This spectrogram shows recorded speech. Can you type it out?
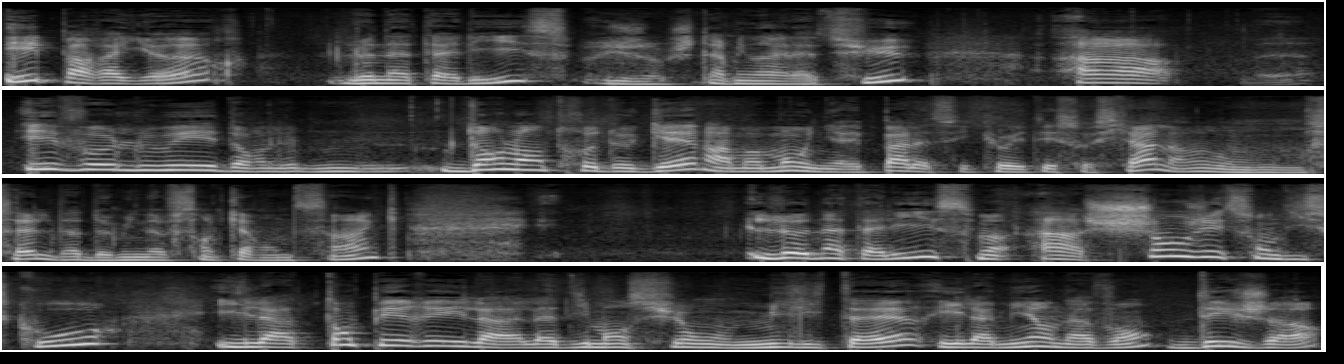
Et par ailleurs, le natalisme, je, terminerai là-dessus, a évolué dans l'entre-deux-guerres, à un moment où il n'y avait pas la sécurité sociale, hein, sait, date de 1945. Le natalisme a changé son discours, il a tempéré la, la dimension militaire et il a mis en avant déjà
